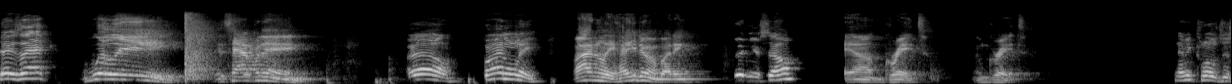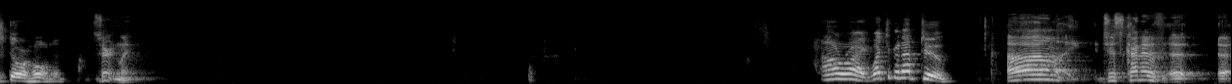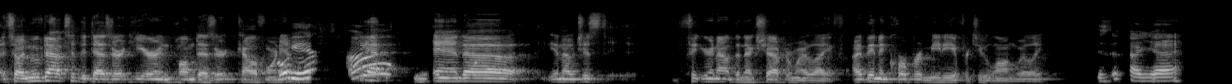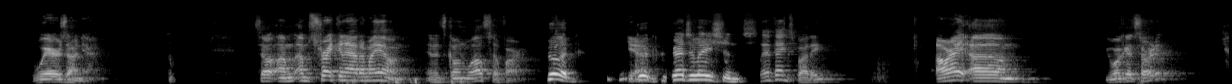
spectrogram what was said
Hey, Zak. Willie, it's happening. Well, finally. Finally, how you doing, buddy? Good and yourself? Yeah, great. I'm great. Let me close this door. Hold it. Certainly. All right. What you been up to? Um, just kind of. Uh, uh, so I moved out to the desert here in Palm Desert, California. Oh yeah. Oh. Yeah. And uh, you know, just figuring out the next chapter of my life. I've been in corporate media for too long, Willie. Is it, uh, yeah. Where's Anya? So I'm I'm striking out on my own, and it's going well so far. Good. Yeah. Good. Congratulations. Hey, thanks, buddy. All right. Um, you want to get started?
